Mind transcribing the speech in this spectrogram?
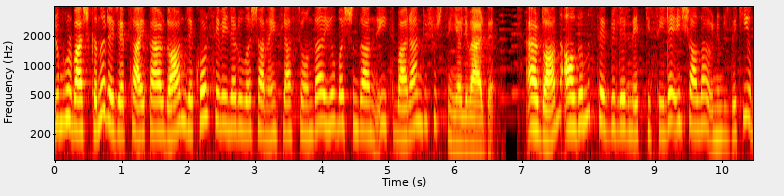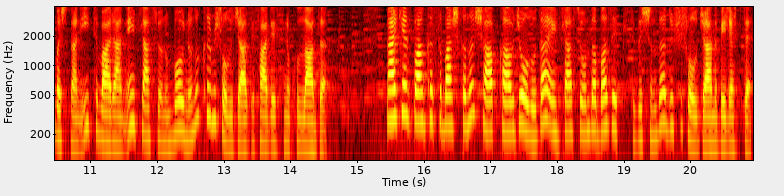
Cumhurbaşkanı Recep Tayyip Erdoğan rekor seviyelere ulaşan enflasyonda yılbaşından itibaren düşüş sinyali verdi. Erdoğan, aldığımız tedbirlerin etkisiyle inşallah önümüzdeki yılbaşından itibaren enflasyonun boynunu kırmış olacağız ifadesini kullandı. Merkez Bankası Başkanı Şahap Kavcıoğlu da enflasyonda baz etkisi dışında düşüş olacağını belirtti.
